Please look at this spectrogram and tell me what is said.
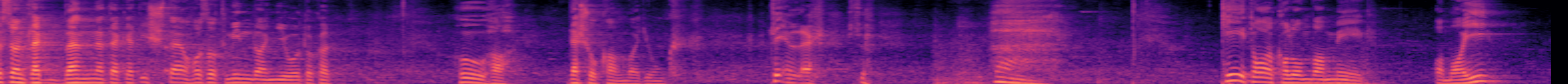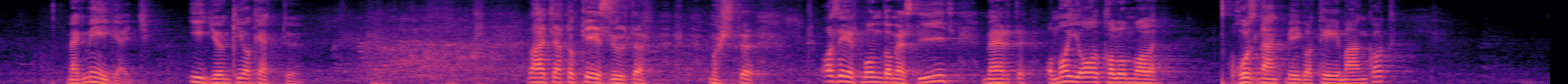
Köszöntlek benneteket, Isten hozott mindannyiótokat. Húha, de sokan vagyunk. Tényleg. Két alkalom van még. A mai, meg még egy. Így jön ki a kettő. Látjátok, készültem. Most azért mondom ezt így, mert a mai alkalommal hoznánk még a témánkat,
